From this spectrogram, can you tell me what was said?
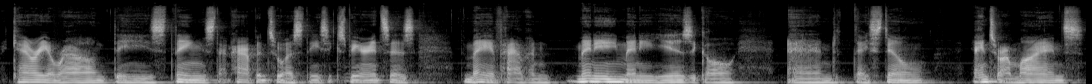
We carry around these things that happen to us, these experiences that may have happened many, many years ago, and they still enter our minds,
